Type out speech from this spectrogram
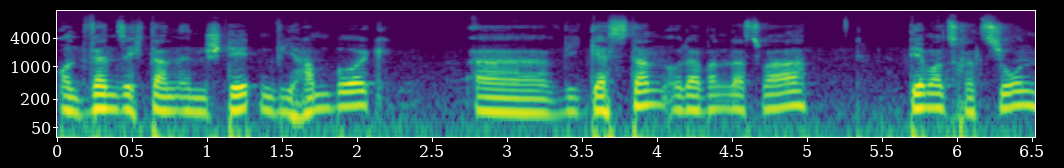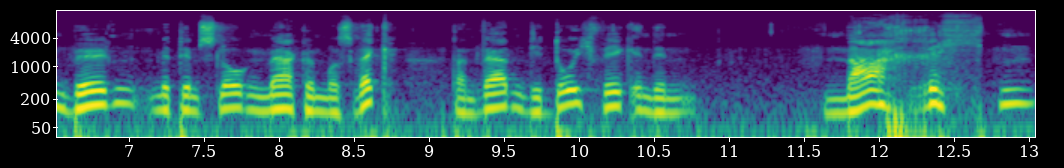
Und wenn sich dann in Städten wie Hamburg, äh, wie gestern oder wann das war, Demonstrationen bilden mit dem Slogan Merkel muss weg, dann werden die durchweg in den Nachrichten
